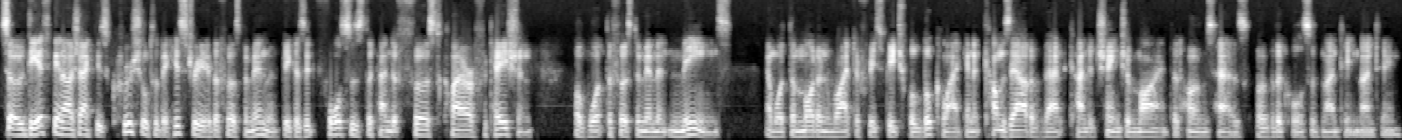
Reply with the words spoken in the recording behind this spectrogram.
So the Espionage Act is crucial to the history of the First Amendment because it forces the kind of first clarification of what the First Amendment means and what the modern right to free speech will look like. And it comes out of that kind of change of mind that Holmes has over the course of 1919.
